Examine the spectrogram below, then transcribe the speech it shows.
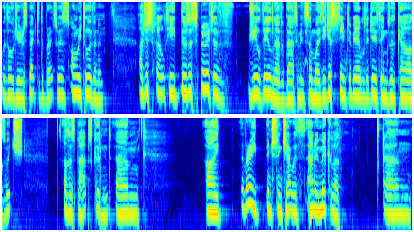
with all due respect to the Brits, was Henri Toivonen. I just felt he there was a spirit of Gilles Villeneuve about him in some ways. He just seemed to be able to do things with cars which others perhaps couldn't. Um, I a very interesting chat with Hannu Mikkola. Um,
